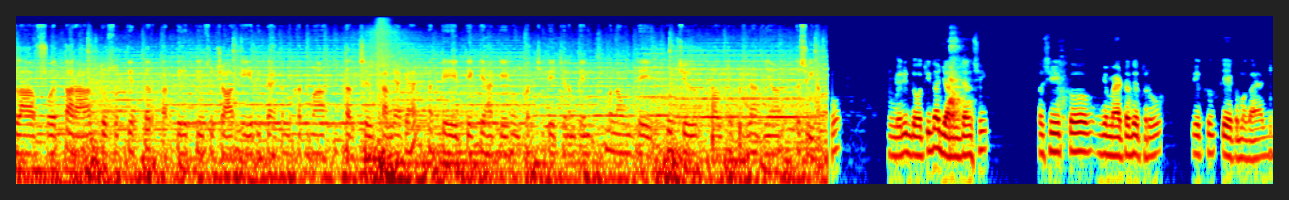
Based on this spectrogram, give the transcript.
ਖਿਲਾਫ ਧਾਰਾ 273 ਅਤੇ 304 ਏ ਦੇ ਤਹਿਤ ਮੁਕੱਦਮਾ ਦਰਜ ਕਰ ਲਿਆ ਗਿਆ ਹੈ ਅਤੇ ਦੇਖਦੇ ਹਾਂ ਕਿ ਹੁਣ ਬੱਚੀ ਦੇ ਜਨਮ ਦੇ ਦਿਨ ਮਨਾਉਣ ਦੇ ਕੁਝ ਪਲ ਤੋਂ ਪਹਿਲਾਂ ਦੀਆਂ ਤਸਵੀਰਾਂ। ਮੇਰੀ ਦੋਤੀ ਦਾ ਜਨਮ ਦਿਨ ਸੀ। ਅਸੀਂ ਇੱਕ ਜੋਮੈਟੋ ਦੇ ਥਰੂ ਇੱਕ ਕੇਕ ਮੰਗਾਇਆ ਜੀ।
